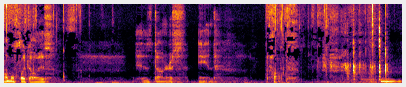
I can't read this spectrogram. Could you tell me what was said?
Almost like always is Donruss and Topps. I'm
